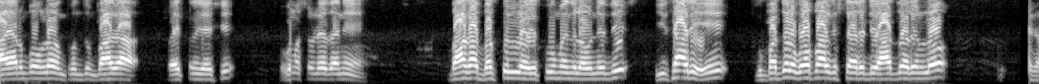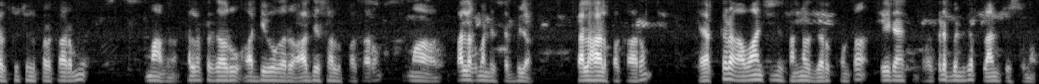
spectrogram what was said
ఆ అనుభవంలో కొంచెం బాగా ప్రయత్నం చేసి సమస్య ఉండేదని బాగా భక్తుల్లో ఎక్కువ మందిలో ఉండేది ఈసారి బద్దల గోపాలకృష్ణారెడ్డి ఆధ్వర్యంలో సూచన ప్రకారము మా కలెక్టర్ గారు ఆర్డీఓ గారు ఆదేశాల ప్రకారం మా పాలక మండలి సభ్యుల సలహాల ప్రకారం ఎక్కడ అవాంఛనీయ సంఘటన జరగకుండా చేయడానికి ఎక్కడ బండిగా ప్లాన్ చేస్తున్నాం.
